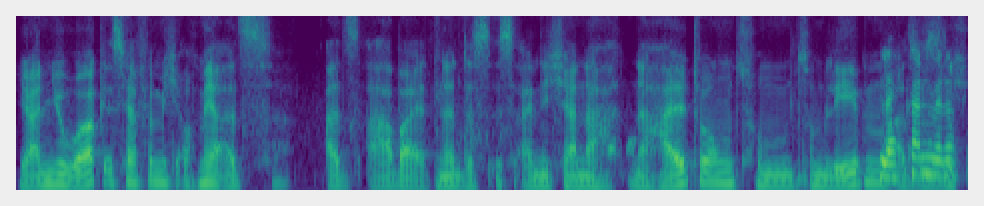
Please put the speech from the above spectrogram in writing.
Ja, New Work ist ja für mich auch mehr als, als Arbeit. Ne? Das ist eigentlich ja eine, eine Haltung zum, zum Leben. Vielleicht, also können wir das,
